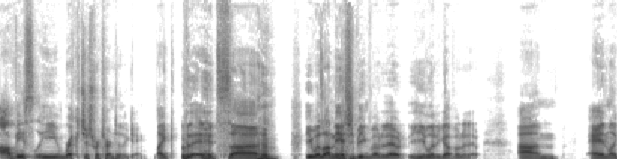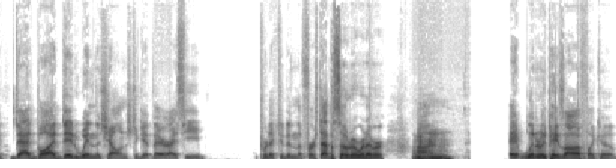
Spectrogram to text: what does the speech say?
obviously Rick just returned to the game. Like it's uh he was on the edge of being voted out. He literally got voted out. Um and like Dad Bod did win the challenge to get there as he predicted in the first episode or whatever. Um, it literally pays off like a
